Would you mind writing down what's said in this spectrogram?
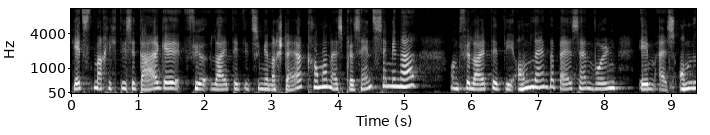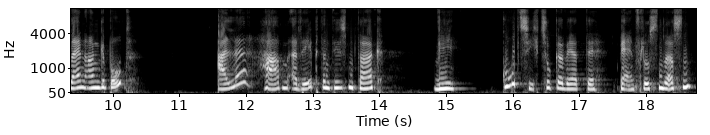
Jetzt mache ich diese Tage für Leute, die zu mir nach Steyr kommen, als Präsenzseminar und für Leute, die online dabei sein wollen, eben als Online-Angebot. Alle haben erlebt an diesem Tag, wie gut sich Zuckerwerte beeinflussen lassen,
